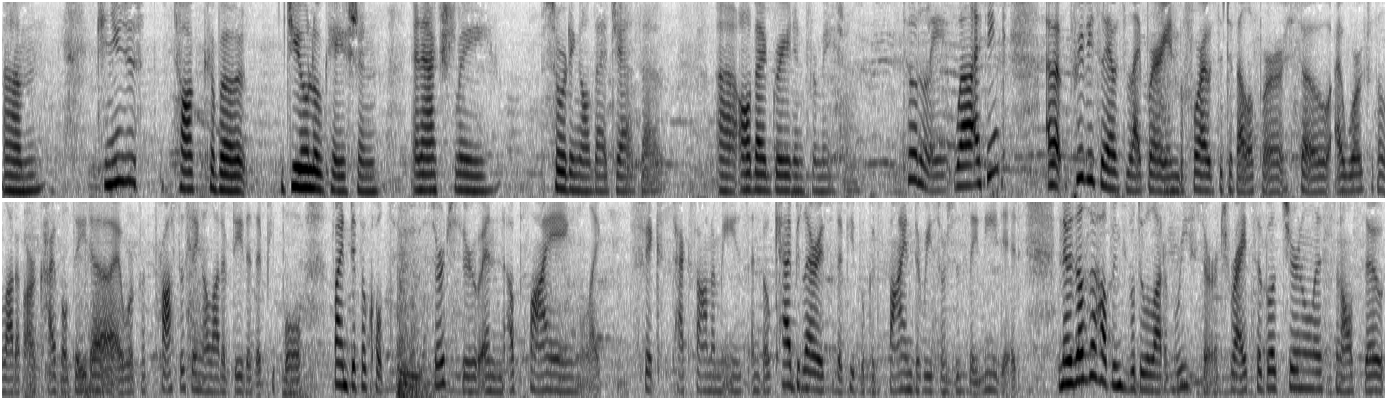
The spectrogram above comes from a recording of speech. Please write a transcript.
Um, can you just talk about geolocation and actually sorting all that jazz out, uh, all that great information? Totally. Well, I think uh, previously I was a librarian before I was a developer, so I worked with a lot of archival data. I worked with processing a lot of data that people find difficult to search through and applying like fixed taxonomies and vocabulary so that people could find the resources they needed. And I was also helping people do a lot of research, right? So both journalists and also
